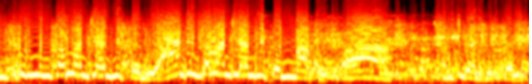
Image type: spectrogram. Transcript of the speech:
ఇప్పుడు ఇంకా మంచిగా అనిపిస్తుంది. ఆంటీ ఇంకా మంచిగా అనిపిస్తుంది మాకు. మంచిగా అనిపిస్తుంది.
